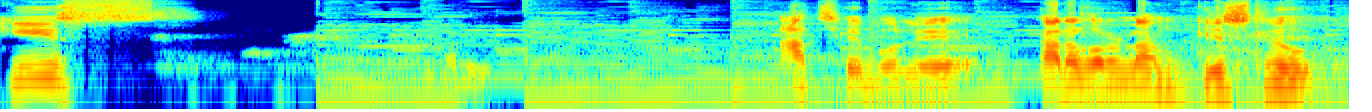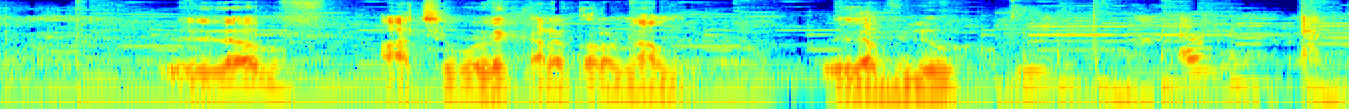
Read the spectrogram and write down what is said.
কিস আছে বলে কারও কারও নাম কিসলু লাভ আছে বলে কারও কারও নাম লাভলু এত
